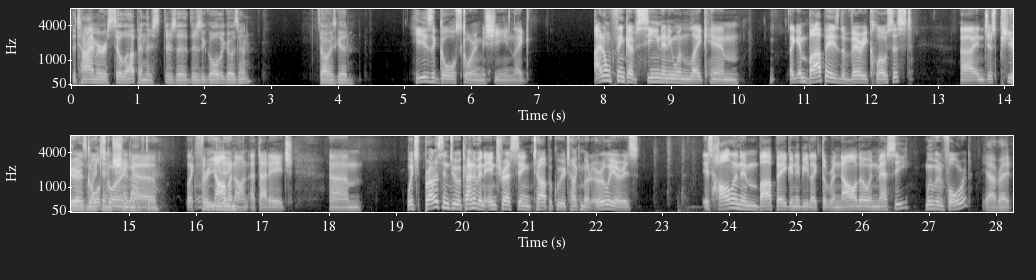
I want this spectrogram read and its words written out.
The timer is still up, and there's there's a there's a goal that goes in. It's always good. He is a goal scoring machine. Like, I don't think I've seen anyone like him. Like Mbappe is the very closest uh, in just pure goal might get shit scoring, uh, after like for eating. phenomenon at that age. Um, which brought us into a kind of an interesting topic we were talking about earlier. Is is Haaland and Mbappe going to be like the Ronaldo and Messi moving forward? Yeah, right.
